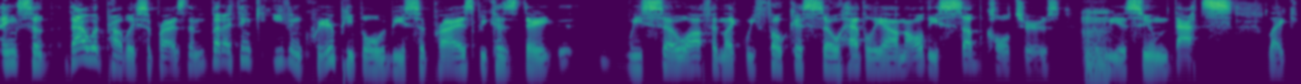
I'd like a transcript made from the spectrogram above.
things. So that would probably surprise them. But i think even queer people would be surprised because they we so often like we focus so heavily on all these subcultures that Mhm. we assume that's like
